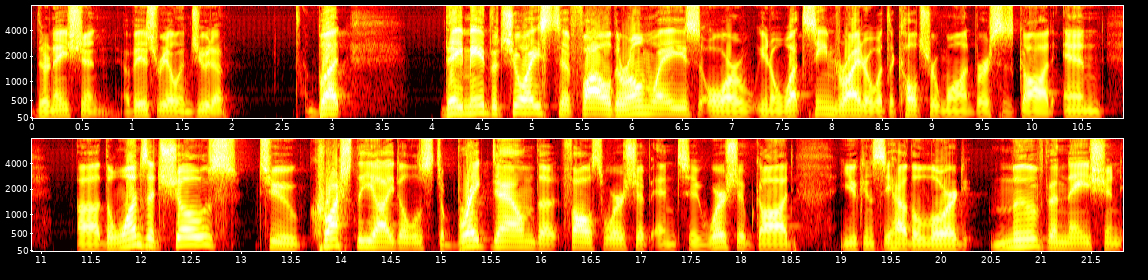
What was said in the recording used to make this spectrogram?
their nation of Israel and Judah. But they made the choice to follow their own ways or you know what seemed right or what the culture want versus god and uh, the ones that chose to crush the idols, to break down the false worship, and to worship God, you can see how the Lord moved the nation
